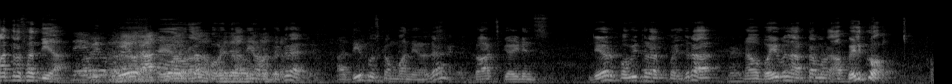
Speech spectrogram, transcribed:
ಮಾತ್ರ ಸಾಧ್ಯ? ದೇವರ ದೀಪಸ್ ಕಂಬಾನ್ ಏನಂದ್ರೆ ಗಾಡ್ಸ್ ಗೈಡೆನ್ಸ್ ದೇವ್ರ ಪವಿತ್ರ ಆತ್ಮ ಇದ್ರೆ ನಾವು ಬೈಬಲ್ನ ಅರ್ಥ ಮಾಡ ಆ ಬೆಳಕು. ಆ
